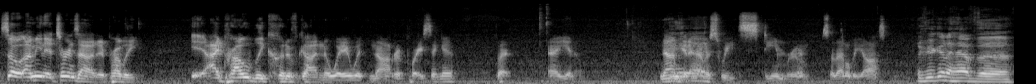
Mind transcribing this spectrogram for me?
So I mean, it turns out it probably. I probably could have gotten away with not replacing it, but uh, you know, now I'm gonna have a sweet steam room, so that'll be awesome. If you're gonna have the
